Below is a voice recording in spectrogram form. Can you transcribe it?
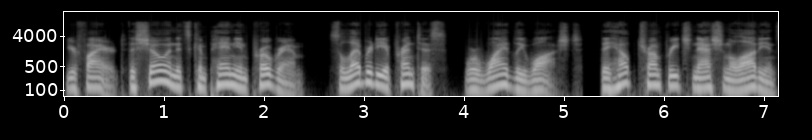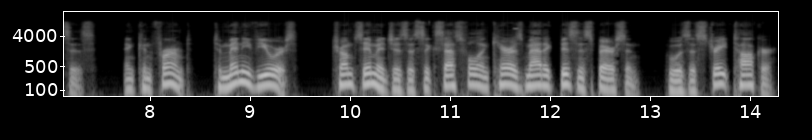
you're fired. The show and its companion program, Celebrity Apprentice, were widely watched. They helped Trump reach national audiences and confirmed, to many viewers, Trump's image as a successful and charismatic businessperson who was a straight talker,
